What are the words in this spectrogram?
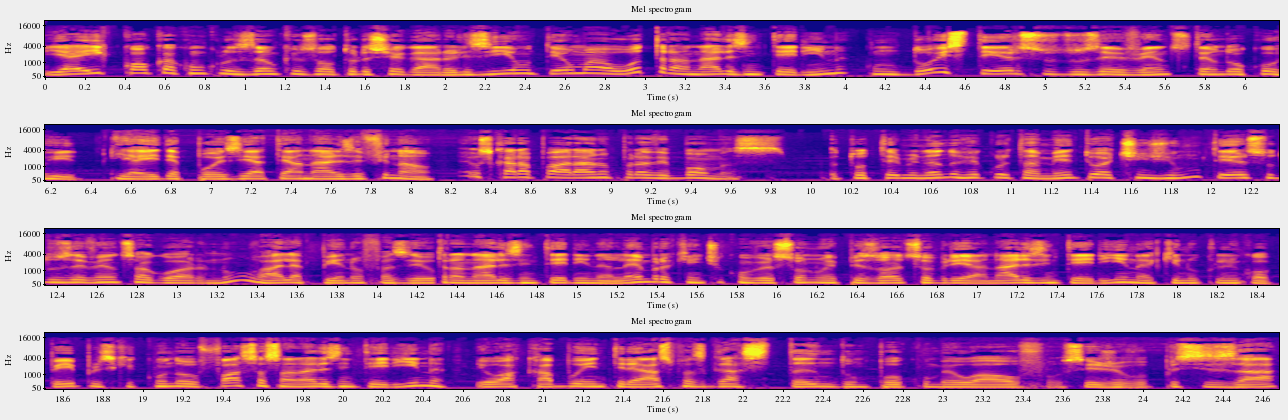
E aí qual que é a conclusão que os autores chegaram? Eles iam ter uma outra análise interina com dois terços dos eventos tendo ocorrido. E aí depois ia ter a análise final. E os caras pararam para ver, bom, mas eu estou terminando o recrutamento e eu atingi um terço dos eventos agora. Não vale a pena fazer outra análise interina. Lembra que a gente conversou num episódio sobre análise interina aqui no Clinical Papers? Que quando eu faço essa análise interina, eu acabo, entre aspas, gastando um pouco o meu alfa. Ou seja, eu vou precisar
